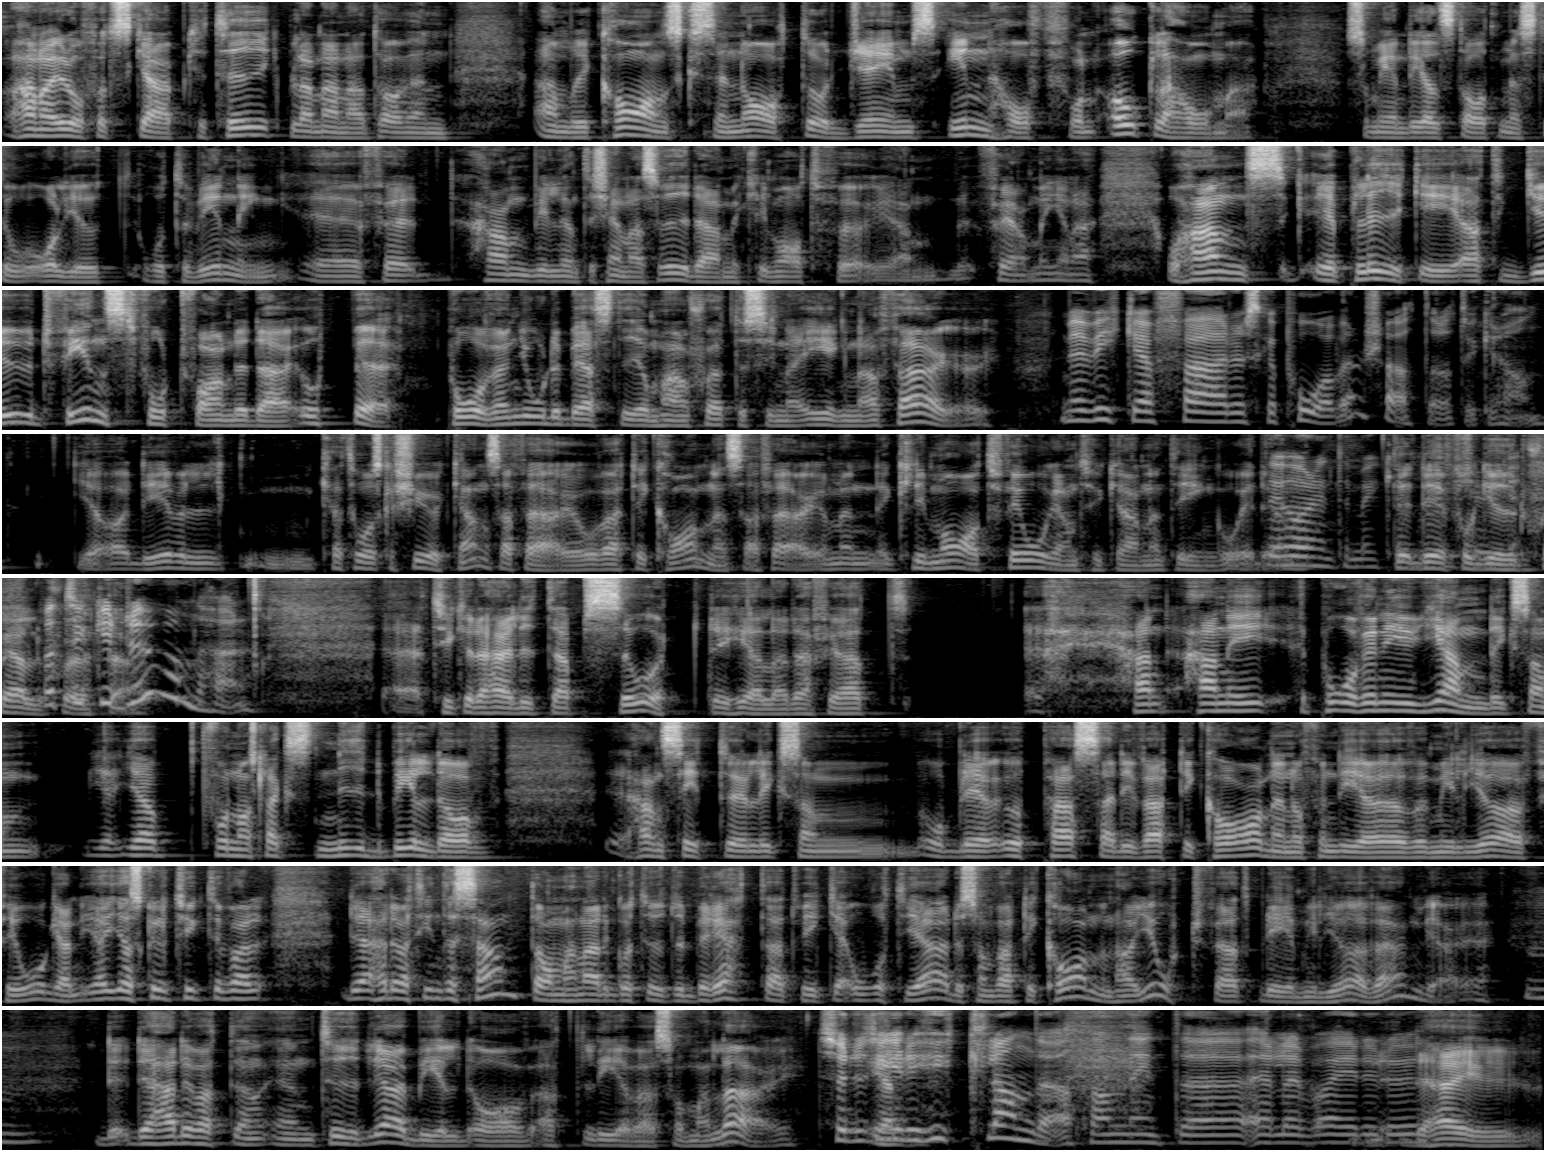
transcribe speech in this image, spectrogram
Han har ju då fått skarp kritik, bland annat av en amerikansk senator, James Inhofe från Oklahoma, som är en delstat med stor oljeåtervinning. Eh, För han vill inte kännas vid det här med klimatförändringarna. Och hans replik är att Gud finns fortfarande där uppe. Påven gjorde bäst i om han skötte sina egna affärer. Men vilka affärer ska påven sköta då, tycker han? Ja, det är väl katolska kyrkans affärer och Vatikanens affärer. Men klimatfrågan tycker han inte ingår i det. Det hör inte mycket det, det får Gud själv Vad sköta. tycker du om det här? Jag tycker det här är lite absurt det hela därför att eh, han, han är, påven är ju igen liksom, jag, jag får någon slags nidbild av han sitter liksom och blir uppassad i Vatikanen och funderar över miljöfrågan. Jag, jag skulle tycka det, var, det hade varit intressant om han hade gått ut och berättat vilka åtgärder som Vatikanen har gjort för att bli miljövänligare. Mm. Det, det hade varit en, en tydligare bild av att leva som man lär. Så du tycker En- det är hycklande att han inte, eller vad är det du? Det här är ju,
